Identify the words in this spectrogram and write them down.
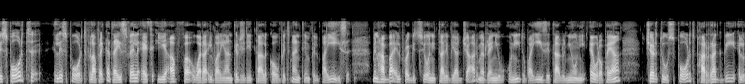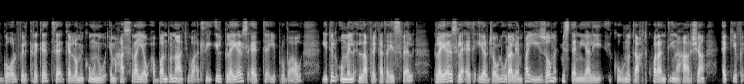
Fl-isport, L-isport fl-Afrika ta' Isfel qed jieqaf wara l-varjant il-ġdid tal-Covid-19 fil-pajjiż. Minħabba l-projbizzjoni tal-ivvjaġġar mir-Renju Unit u pajjiżi tal-Unjoni Ewropea, Ċertu sport bħar-rugby, il-golf, il-cricket kellhom ikunu imħassra jew abbandunati waqt li l-plejers qed jippruvaw jitilqu mill-Afrika ta' Isfel, plejers li qed jerġgħu lura lejn pajjiżhom mistennija li jkunu taħt kwarantina ħarxa hekk kif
